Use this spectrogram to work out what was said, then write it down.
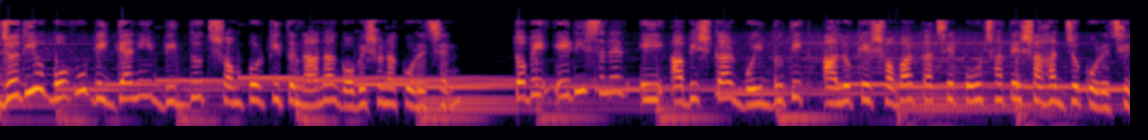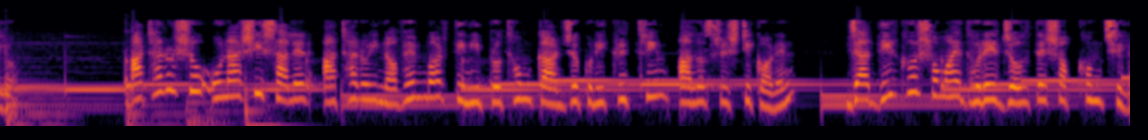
যদিও বহু বিজ্ঞানী বিদ্যুৎ সম্পর্কিত নানা গবেষণা করেছেন, তবে এডিসনের এই আবিষ্কার বৈদ্যুতিক আলোকে সবার কাছে পৌঁছাতে সাহায্য করেছিল। আঠারোশো সালের আঠারোই নভেম্বর তিনি প্রথম কার্যকরী কৃত্রিম আলো সৃষ্টি করেন, যা দীর্ঘ সময় ধরে জ্বলতে সক্ষম ছিল।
